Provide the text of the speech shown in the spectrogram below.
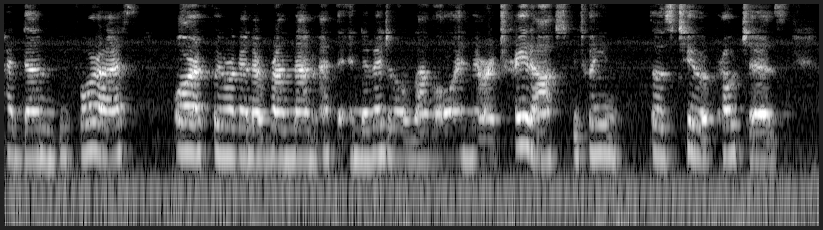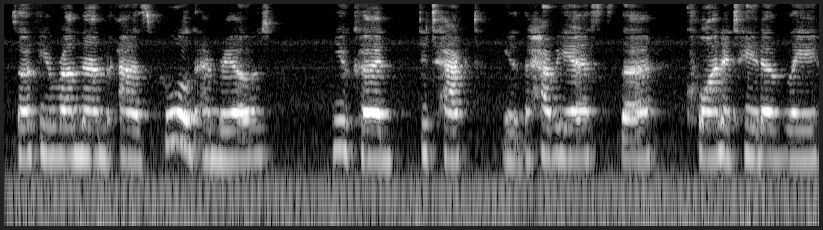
had done before us, or if we were going to run them at the individual level. And there were trade offs between those two approaches. So if you run them as pooled embryos, you could detect you know, the heaviest, the quantitatively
